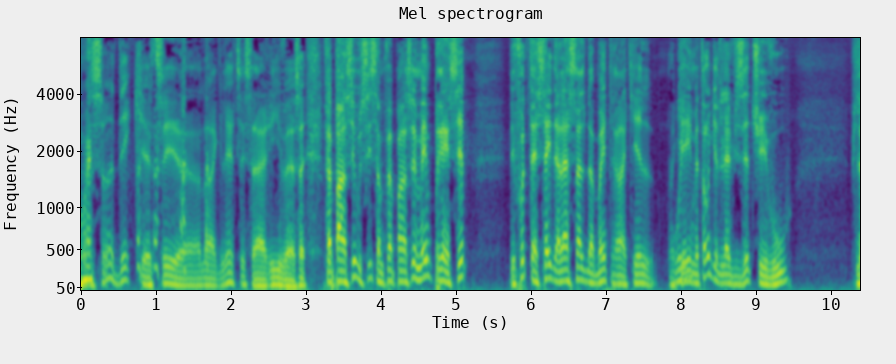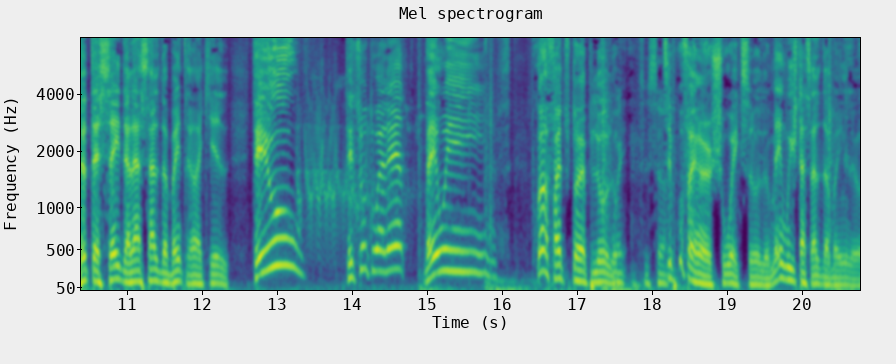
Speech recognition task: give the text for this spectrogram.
Ouais, ça, Dick, tu sais, euh, en anglais, tu sais, ça arrive. euh, Ça fait penser aussi, ça me fait penser, même principe, des fois, tu essayes d'aller à la salle de bain tranquille. OK? Oui. Mettons qu'il y a de la visite chez vous. Puis là, tu essayes d'aller à la salle de bain tranquille. T'es où? T'es-tu aux toilettes? Ben oui. Pourquoi en faire tout un plat, là? Oui, c'est ça. Tu sais, pourquoi faire un show avec ça, là? Ben oui, je suis à la salle de bain, là.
